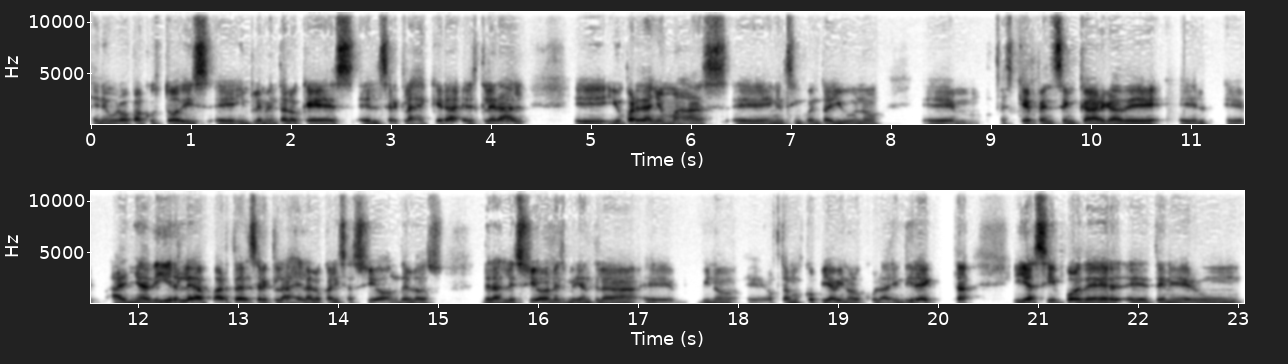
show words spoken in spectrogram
en Europa, Custodis implementa lo que es el cerclaje escleral y un par de años más, en el 51, Skepen se encarga de eh, añadirle, aparte del cerclaje, la localización de, los, de las lesiones mediante la eh, vino, eh, oftalmoscopía binocular indirecta y así poder tener un,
